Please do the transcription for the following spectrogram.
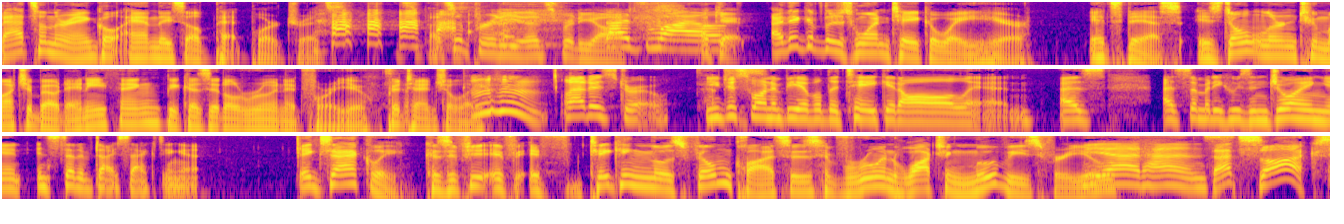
bats on their ankle, and they sell pet portraits. that's a pretty. That's pretty odd. That's wild. Okay, I think if there's one takeaway here, it's this: is don't learn too much about anything because it'll ruin it for you potentially. Mm-hmm. That is true. You just want to be able to take it all in as as somebody who's enjoying it instead of dissecting it. Exactly, because if you if if taking those film classes have ruined watching movies for you, Yeah, it has. that sucks.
